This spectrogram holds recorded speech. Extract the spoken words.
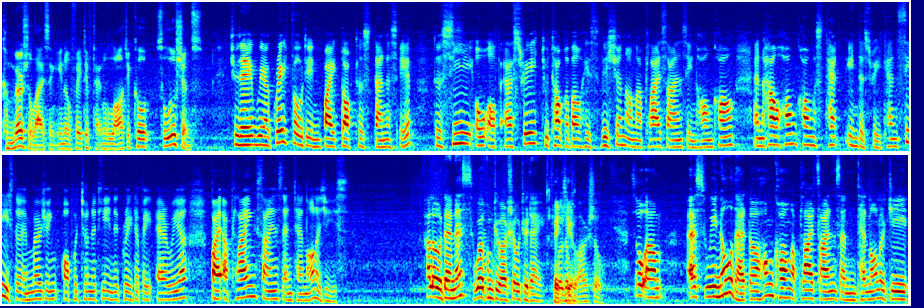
commercializing innovative technological solutions. Today, we are grateful to invite Dr. Denis Yip, the CEO of ASTRI, to talk about his vision on applied science in Hong Kong and how Hong Kong's tech industry can seize the emerging opportunity in the Greater Bay Area by applying science and technologies. Hello, Dennis. Welcome to our show today. Thank Welcome you. to our show. So, um, as we know that the Hong Kong Applied Science and Technology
